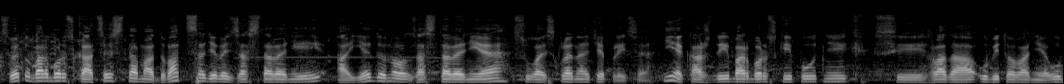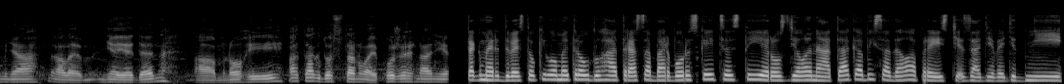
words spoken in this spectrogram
Svetobarborská cesta má 29 zastavení a jedno zastavenie sú aj sklené teplice. Nie každý barborský pútnik si hľadá ubytovanie u mňa, ale nie jeden a mnohí a tak dostanú aj požehnanie. Takmer 200 kilometrov dlhá trasa Barborskej cesty je rozdelená tak, aby sa dala prejsť za 9 dní.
